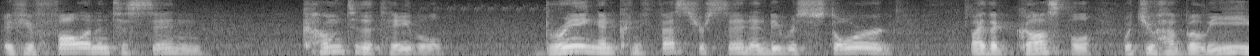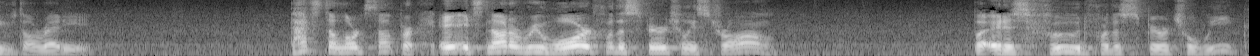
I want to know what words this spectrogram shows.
If you've fallen into sin, come to the table, bring and confess your sin, and be restored by the gospel which you have believed already. That's the Lord's Supper. It's not a reward for the spiritually strong, but it is food for the spiritual weak.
